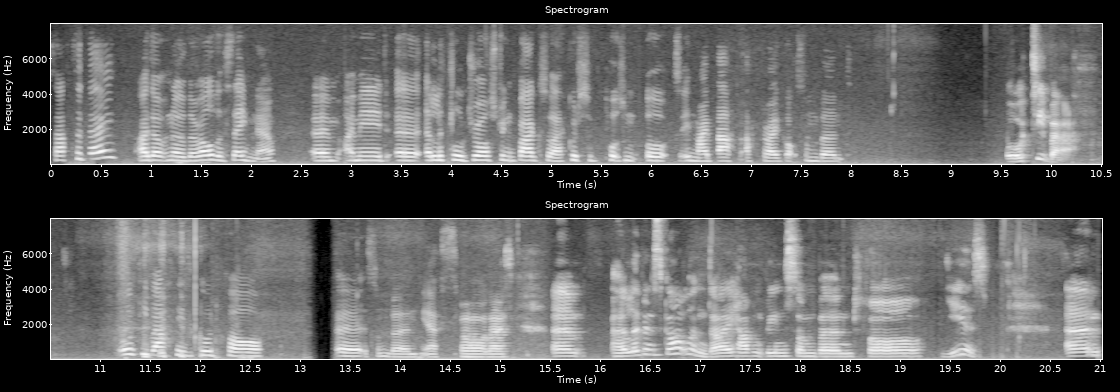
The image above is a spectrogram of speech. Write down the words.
Saturday. I don't know. They're all the same now. Um, I made a, a little drawstring bag so I could s- put some oats in my bath after I got sunburnt. Oaty bath. Oaty bath is good for uh, sunburn. Yes. Oh, nice. Um, I live in Scotland. I haven't been sunburned for years. Um,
